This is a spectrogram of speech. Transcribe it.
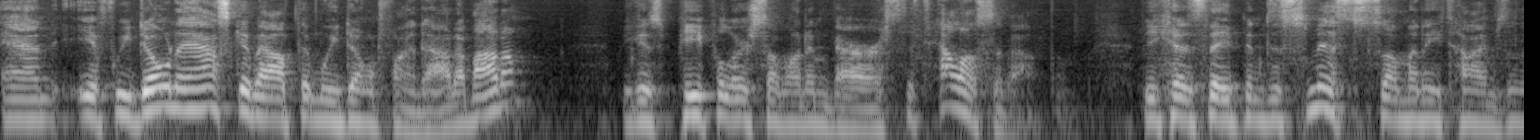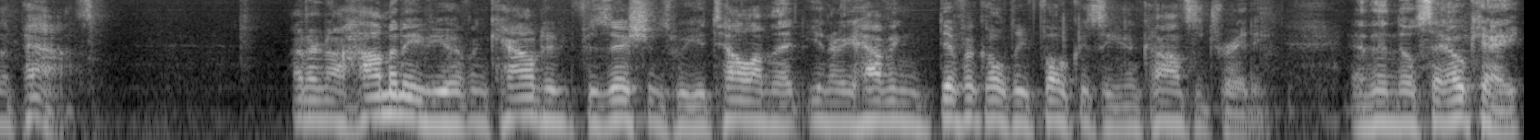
And if we don't ask about them, we don't find out about them because people are somewhat embarrassed to tell us about them because they've been dismissed so many times in the past. I don't know how many of you have encountered physicians where you tell them that you know you're having difficulty focusing and concentrating, and then they'll say, "Okay,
